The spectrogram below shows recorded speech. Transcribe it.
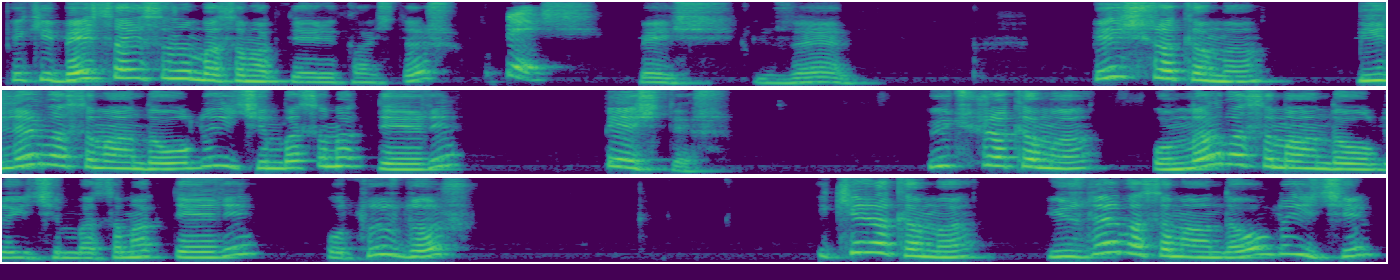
Peki 5 sayısının basamak değeri kaçtır? 5. 5. Güzel. 5 rakamı birler basamağında olduğu için basamak değeri 5'tir. 3 rakamı onlar basamağında olduğu için basamak değeri 30'dur. 2 rakamı yüzler basamağında olduğu için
